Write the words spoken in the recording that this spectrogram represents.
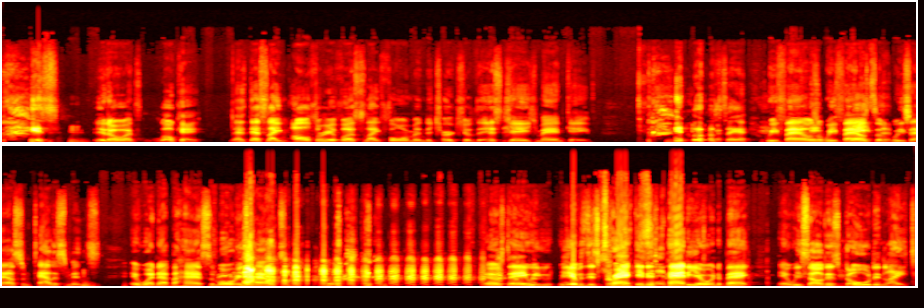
is Hmm. you know it's okay. That's that's like all three of us like forming the Church of the SJH Man Cave. you know what I'm saying? We found some, we found some we found some talismans and whatnot behind Samori's house. You know what I'm saying? We, we- it was this crack in his patio in the back, and we saw this golden light.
